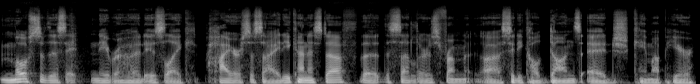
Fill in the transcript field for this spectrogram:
most of this neighborhood is like higher society kind of stuff. The the settlers from a city called Dawn's Edge came up here.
